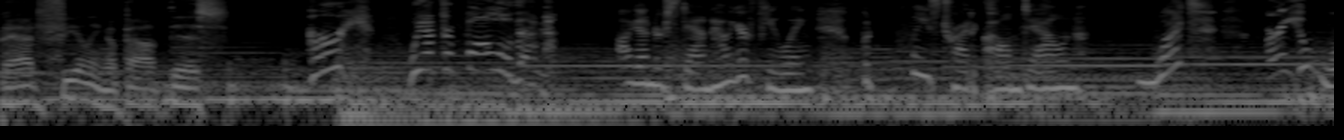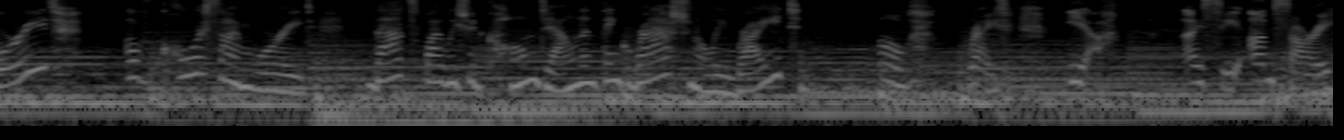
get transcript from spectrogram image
bad feeling about this. Hurry! We have to follow them! I understand how you're feeling, but please try to calm down. What? Aren't you worried? Of course I'm worried. That's why we should calm down and think rationally, right? Oh, right. Yeah. I see. I'm sorry.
